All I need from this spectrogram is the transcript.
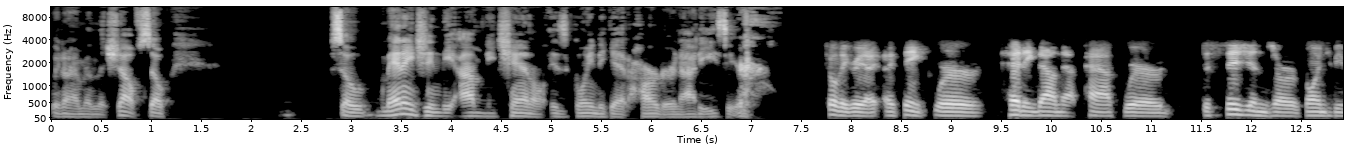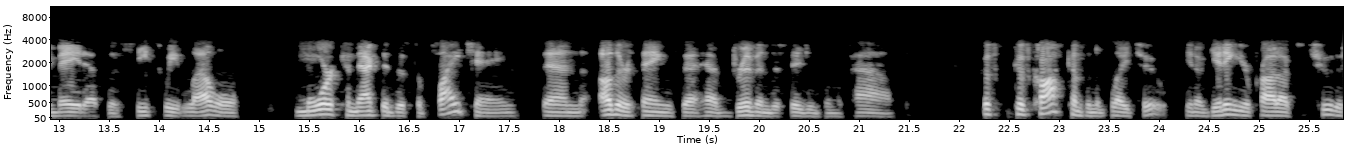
we don't have it on the shelf." So, so managing the omni channel is going to get harder, not easier. Totally agree. I, I think we're heading down that path where decisions are going to be made at the C-suite level more connected to supply chain than other things that have driven decisions in the past. Because cost comes into play too. You know, getting your products to the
